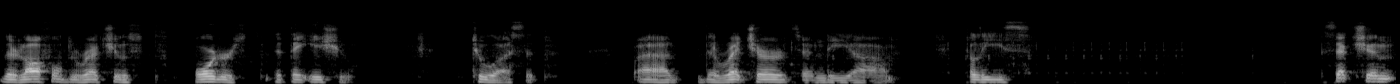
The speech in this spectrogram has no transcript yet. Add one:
their lawful directions, orders that they issue to us. Uh, the red shirts and the um, police Section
